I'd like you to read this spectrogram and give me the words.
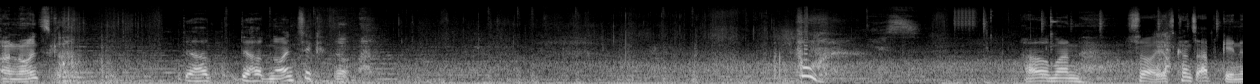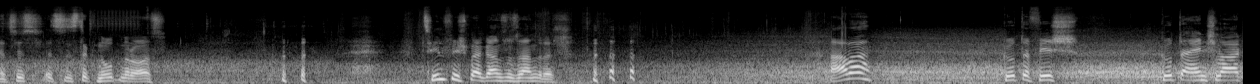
Ein 90er. Der hat, der hat 90? Ja. Puh. Oh Mann. So, jetzt kann es abgehen. Jetzt ist, jetzt ist der Knoten raus. Zielfisch war ganz was anderes. Aber guter Fisch, guter Einschlag,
